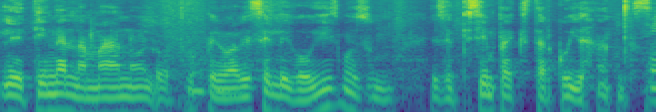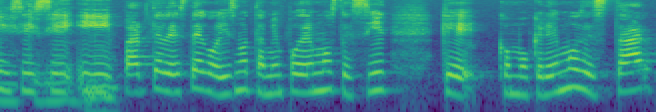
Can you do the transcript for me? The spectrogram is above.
le tiendan la mano al otro, pero a veces el egoísmo es, un, es el que siempre hay que estar cuidando. Sí, sí, sí, y parte de este egoísmo también podemos decir que como queremos estar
